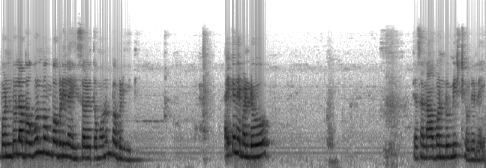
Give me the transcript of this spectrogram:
बंडूला बघून मग बबडीला हिसळ येतो म्हणून बबडी येते. आहे की नाही बंडू? त्याचं नाव बंडू मीच ठेवलेलं आहे.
